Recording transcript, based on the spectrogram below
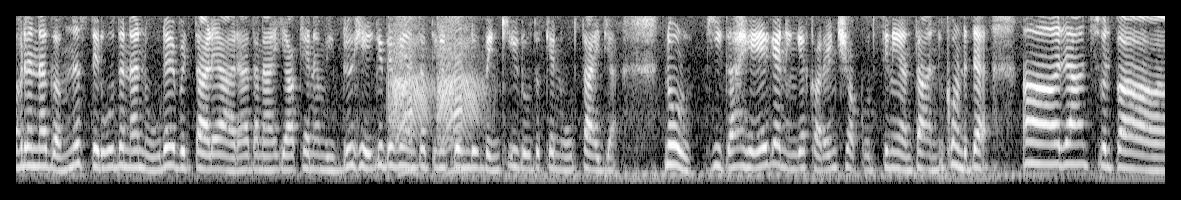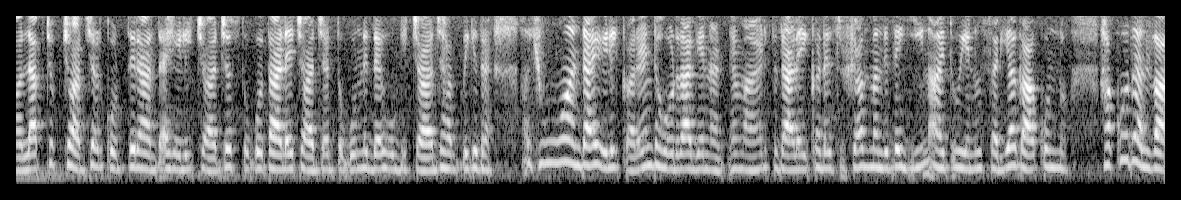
ಅವರನ್ನು ಗಮನಿಸ್ತಿರುವುದನ್ನು ನೋಡೇ ಬಿಡ್ತಾಳೆ ಆರಾಧನಾ. ಯಾಕೆ ನಾವಿಬ್ರು ಹೇಗಿದ್ದೀವಿ ಅಂತ ತಿಳ್ಕೊಂಡು ಬೆಂಕಿ ಇಡೋದಕ್ಕೆ ನೋಡ್ತಾ ಇದೆಯಾ? ನೋಡು, ಈಗ ಹೇಗೆ ನಿಮಗೆ ಕರೆಂಟ್ ಶಾಕ್ ಕೊಡ್ತೀನಿ ಅಂತ ಅಂದ್ಕೊಂಡಿದ್ದೆ ರಾಜ್ ಸ್ವಲ್ಪ ಲ್ಯಾಪ್ಟಾಪ್ ಚಾರ್ಜರ್ ಕೊಡ್ತೀರಾ ಅಂತ ಹೇಳಿ. ಚಾರ್ಜರ್ಸ್ ತಗೋತಾಳೆ. ಚಾರ್ಜರ್ ತೊಗೊಂಡಿದ್ದೆ. ಹೋಗಿ ಚಾರ್ಜ್ ಹಾಕಬೇಕಿದ್ರೆ ಅಯ್ಯೋ ಅಂತ ಕರೆಂಟ್ ಹೊಡೆದಾಗೆ ನಟನೆ ಮಾಡ್ತಿದ್ದಾಳೆ. ಈ ಕಡೆ ಸುಶಾಂತ್ ಬಂದಿದ್ದೆ, ಏನಾಯಿತು? ಏನು ಸರಿಯಾಗಿ ಹಾಕೊಂಡು ಹಾಕೋದಲ್ವಾ?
